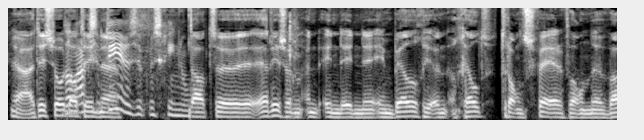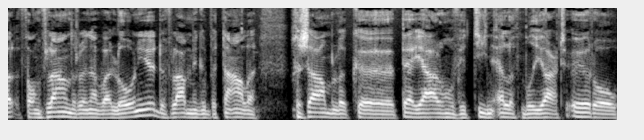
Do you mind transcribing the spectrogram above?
Ja, het is zo dan dat accepteren in, ze het misschien nog. Dat, uh, er is een, een, in, in, in België een, geldtransfer van, uh, van Vlaanderen naar Wallonië. De Vlamingen betalen gezamenlijk per jaar ongeveer 10, 11 miljard euro...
